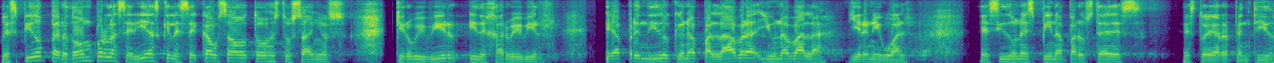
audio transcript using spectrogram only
Les pido perdón por las heridas que les he causado todos estos años. Quiero vivir y dejar vivir. He aprendido que una palabra y una bala hieren igual. He sido una espina para ustedes. Estoy arrepentido.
